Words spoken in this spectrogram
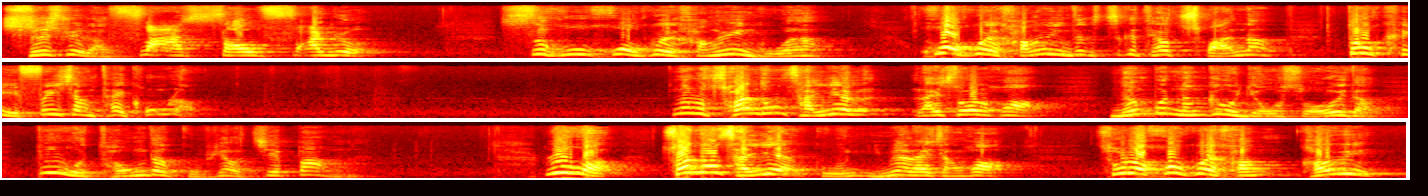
持续了发烧发热，似乎货柜航运股呢，货柜航运这个这个条船呢都可以飞向太空了。那么传统产业来说的话。能不能够有所谓的不同的股票接棒呢？如果传统产业股里面来讲的话，除了货柜航航运，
